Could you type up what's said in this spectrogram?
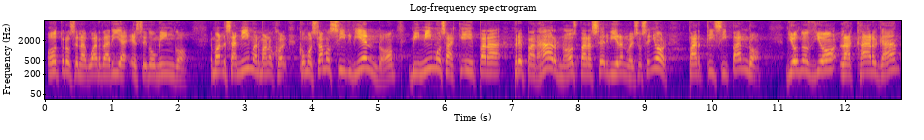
otros en la guardaría ese domingo. Hermano, les animo, hermano, como estamos sirviendo, vinimos aquí para prepararnos para servir a nuestro Señor, participando. Dios nos dio la carga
